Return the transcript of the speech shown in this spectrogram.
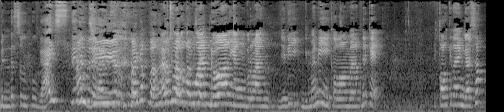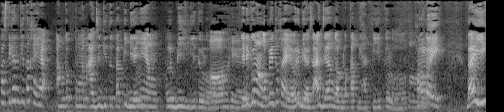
bener suhu guys. Dia anjir banyak banget Tapi tau cuma ketemuan doang yang berlanjut jadi gimana nih kalau sama anak sendiri kayak kalau kita yang gasak pasti kan kita kayak anggap teman aja gitu tapi dianya yang lebih gitu loh Oh, iya. jadi gue nganggapnya itu kayak ya udah biasa aja nggak melekat di hati itu loh Oh. Tapi baik. baik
